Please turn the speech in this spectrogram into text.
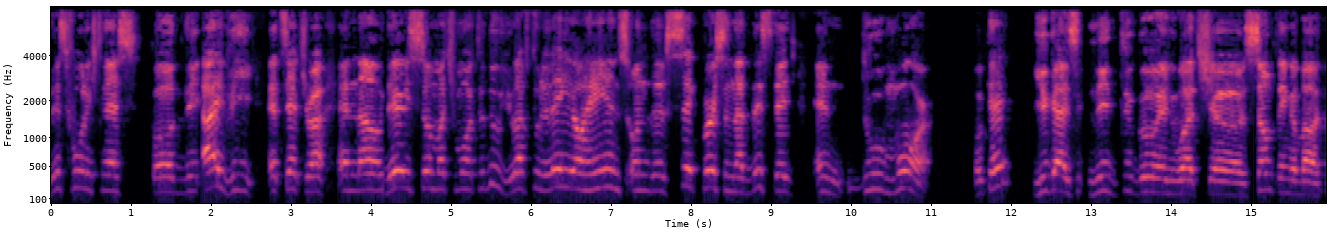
this foolishness called the IV, etc. And now there is so much more to do. You have to lay your hands on the sick person at this stage and do more. Okay? You guys need to go and watch uh, something about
